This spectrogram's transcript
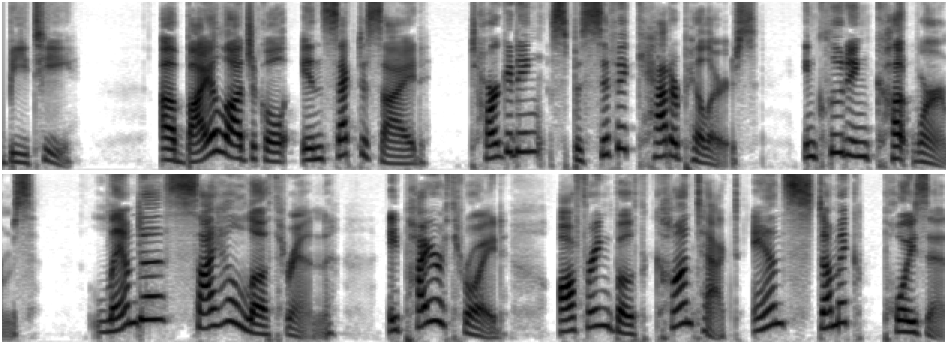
BT, a biological insecticide targeting specific caterpillars, including cutworms. Lambda cyhalothrin, a pyrethroid offering both contact and stomach poison.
